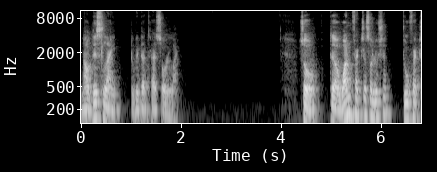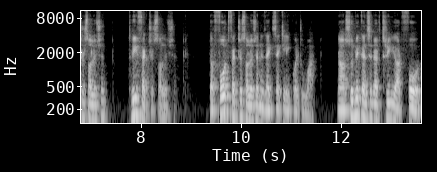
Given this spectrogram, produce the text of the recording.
Now this line to be the threshold line. So the one factor solution, two factor solution, three factor solution. The fourth factor solution is exactly equal to one. Now should we consider three or four?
